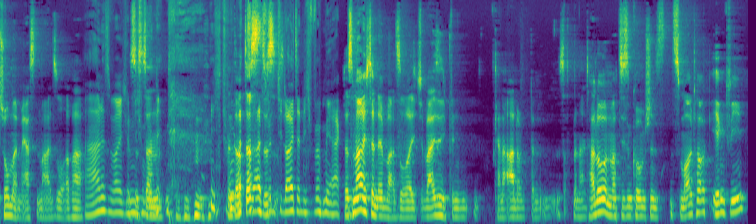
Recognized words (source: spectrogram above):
schon beim ersten Mal so, aber Ah, das mache ich Das nicht ist dann- ich tue das, das- als das- die Leute nicht bemerken. das mache ich dann immer so. Ich weiß nicht, ich bin, keine Ahnung, dann sagt man halt Hallo und macht diesen komischen Smalltalk irgendwie,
